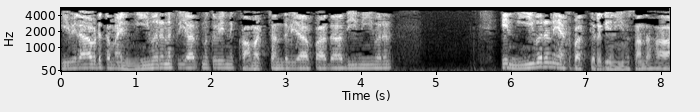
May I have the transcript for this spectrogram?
ඒ වෙලාවට තමයි නීවරණ ක්‍රියාත්මක වෙන්නේ කාමච්ඡන්ද ව්‍යාපාද ආදී නීවරණ. ඒ නීවරණ යටපත් කර ගැනීම සඳහා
